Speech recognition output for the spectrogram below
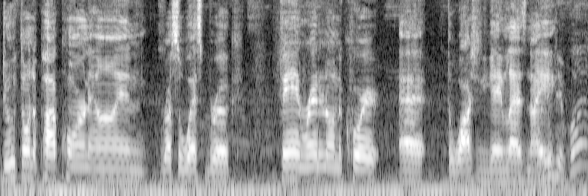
dude throwing the popcorn on Russell Westbrook, fan running on the court at the Washington game last night. did what?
